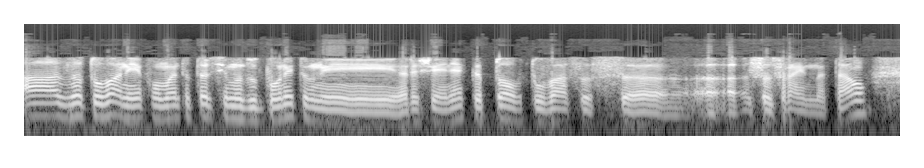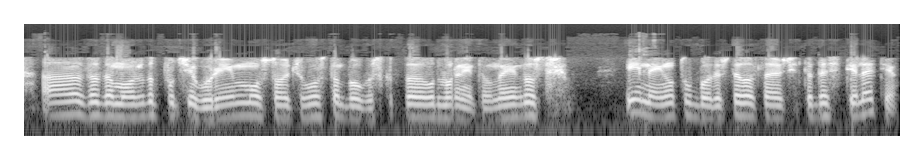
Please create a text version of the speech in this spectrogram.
А за това ние в момента търсим допълнителни решения, като това с, с Райн Метал, а, за да може да подсигурим устойчивост на българската отбранителна индустрия и нейното бъдеще в следващите десетилетия.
